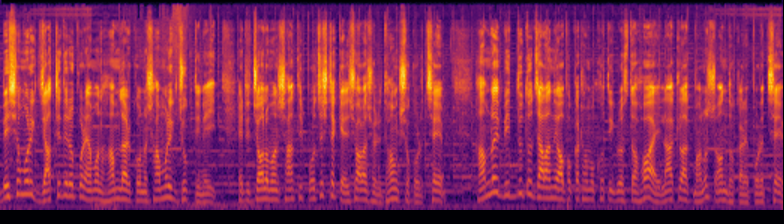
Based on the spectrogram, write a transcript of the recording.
বেসামরিক যাত্রীদের ওপর এমন হামলার কোনো সামরিক যুক্তি নেই। এটি চলমান শান্তি প্রচেষ্টাকে সরাসরি ধ্বংস করছে। হামলায় বিদ্যুৎ ও জ্বালানি অবকাঠামো ক্ষতিগ্রস্ত হওয়ায় লাখ লাখ মানুষ অন্ধকারে পড়েছে।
